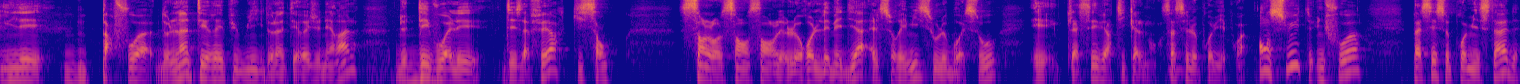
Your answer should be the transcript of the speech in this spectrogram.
il est parfois de l'intérêt public, de l'intérêt général, de dévoiler des affaires qui, sans, sans, sans, le rôle des médias, elles seraient mises sous le boisseau et classé verticalement. Ça, c'est le premier point. Ensuite, une fois passé ce premier stade,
